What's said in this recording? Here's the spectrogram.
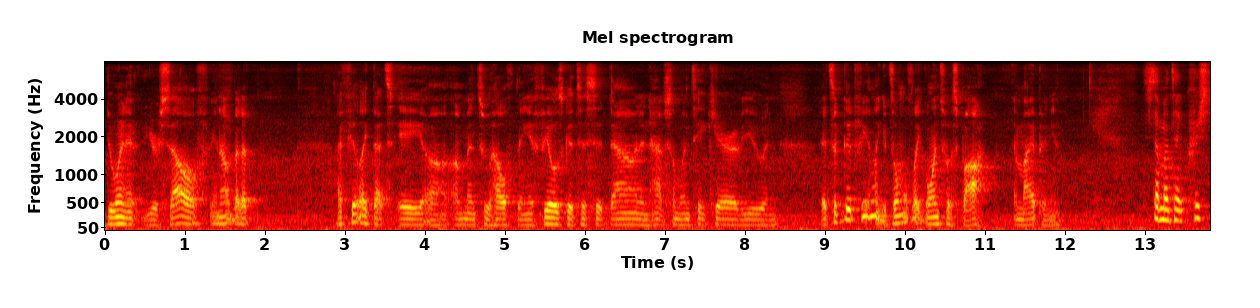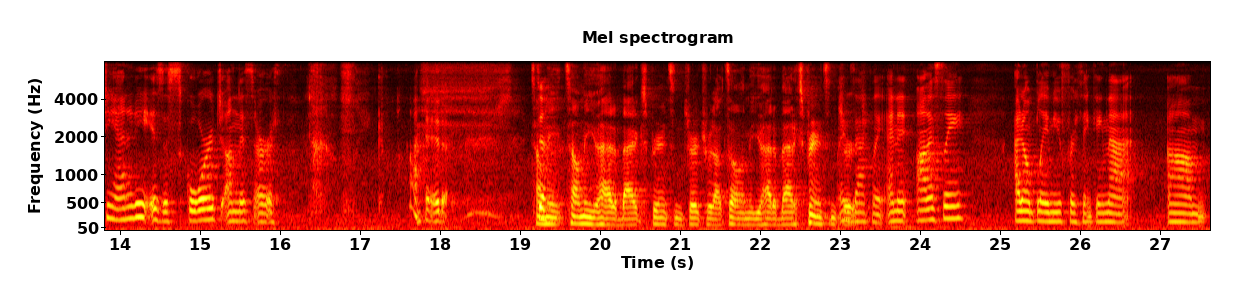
doing it yourself. You know, but. I, I feel like that's a uh, a mental health thing. It feels good to sit down and have someone take care of you, and it's a good feeling. It's almost like going to a spa, in my opinion. Someone said Christianity is a scourge on this earth. oh my God. Tell me, tell me you had a bad experience in church without telling me you had a bad experience in church. Exactly. And it honestly, I don't blame you for thinking that. Um,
